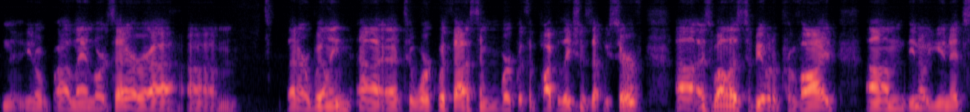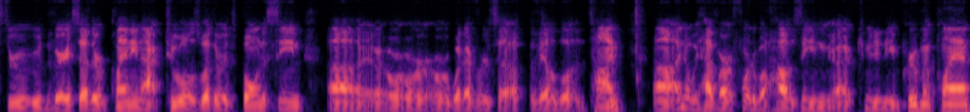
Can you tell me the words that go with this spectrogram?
you know uh, landlords that are uh, um, that are willing uh, uh, to work with us and work with the populations that we serve, uh, as well as to be able to provide um, you know units through the various other planning act tools, whether it's bonusing or, or, or, whatever is available at the time. I know we have our affordable housing community improvement plan,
